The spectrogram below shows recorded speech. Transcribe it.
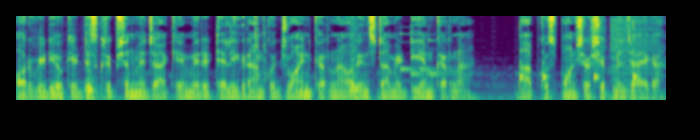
और वीडियो के डिस्क्रिप्शन में जाके मेरे टेलीग्राम को ज्वाइन करना और इंस्टा में डीएम करना। आपको स्पॉन्सरशिप मिल जाएगा।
